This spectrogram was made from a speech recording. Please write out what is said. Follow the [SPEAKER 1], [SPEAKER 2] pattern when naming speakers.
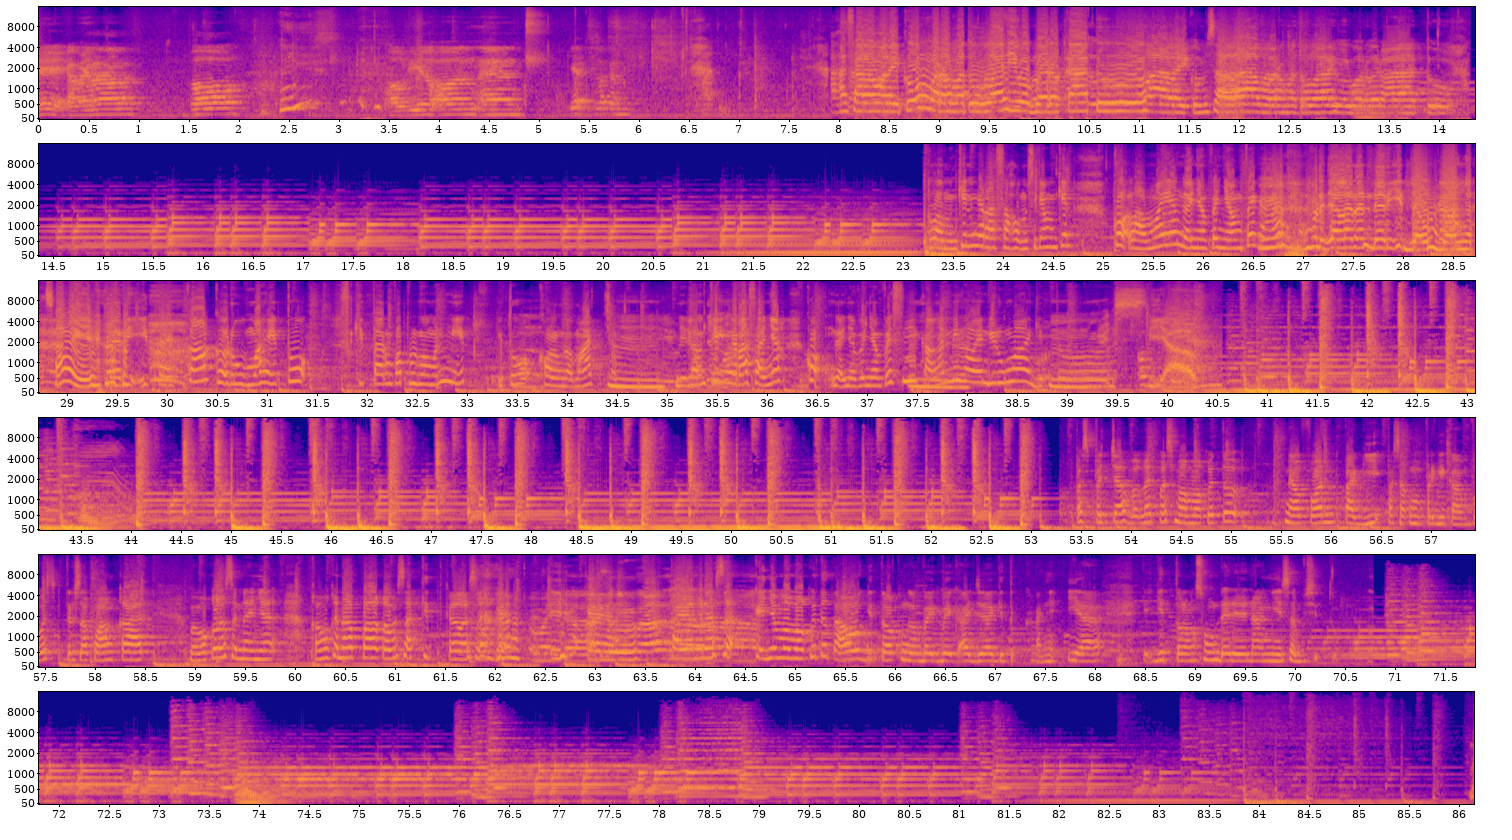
[SPEAKER 1] Oke, kamera roll. Audio on and ya silakan.
[SPEAKER 2] Assalamualaikum warahmatullahi wabarakatuh.
[SPEAKER 3] Waalaikumsalam warahmatullahi wabarakatuh.
[SPEAKER 2] Ngerasa homesicknya mungkin kok lama ya nggak nyampe-nyampe karena perjalanan dari ITK
[SPEAKER 3] Jauh banget say.
[SPEAKER 2] dari ITK ke rumah itu sekitar 45 menit itu kalau nggak macet. Jadi mungkin ngerasanya kok nggak nyampe-nyampe sih kangen nih sama yang di rumah gitu.
[SPEAKER 3] Siap. Pas mamaku tuh nelpon pagi pas aku mau pergi kampus terus aku angkat. Mamaku langsung nanya kamu kenapa? Kamu sakit? Kalau langsung kayak ih, kayak kayak ngerasa kayaknya mamaku tuh tahu gitu aku nggak baik-baik aja gitu kan. Iya kayak gitu langsung udah nangis habis itu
